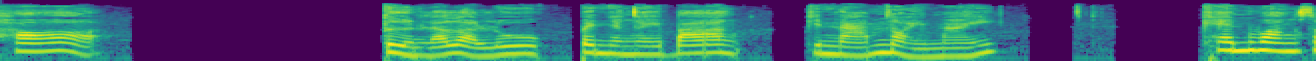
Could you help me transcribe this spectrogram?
พ่อ ตื่นแล้วเหรอลูกเป็นยังไงบ้าง กินน้ำหน่อยไหมเคนวางส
